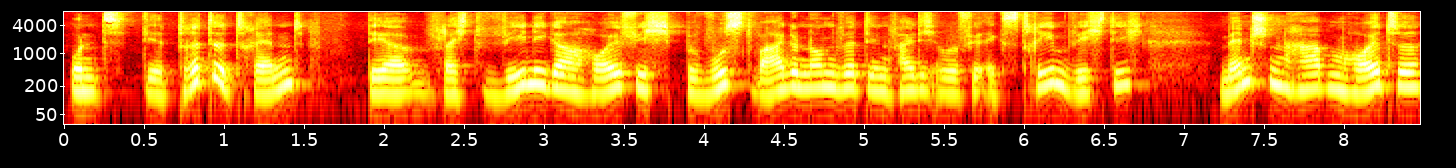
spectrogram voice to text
Und der dritte Trend, der vielleicht weniger häufig bewusst wahrgenommen wird, den halte ich aber für extrem wichtig. Menschen haben heute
